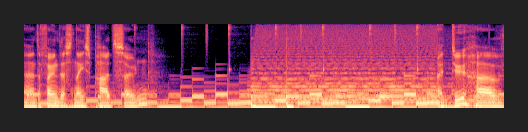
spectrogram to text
and I found this nice pad sound. I do have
